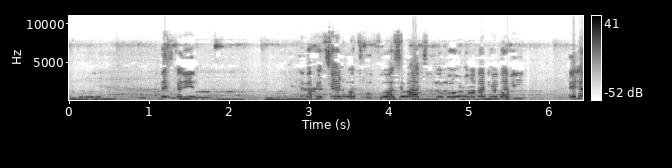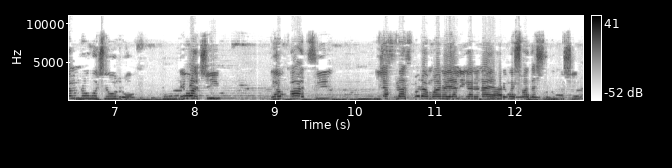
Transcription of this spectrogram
Hames Kalir emakatsyano watukufu wase wacu nga mawono hamani hababi enamno wuchiunro newachi ya ukatsi ya plasma na mwana yaligana naye hari mweshe wadashuru kushina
